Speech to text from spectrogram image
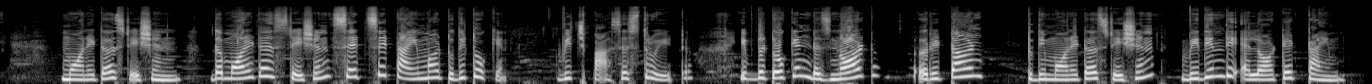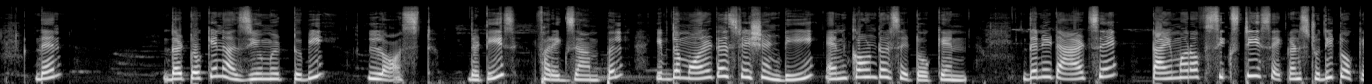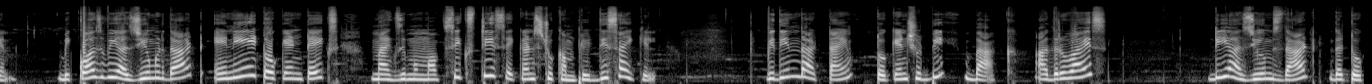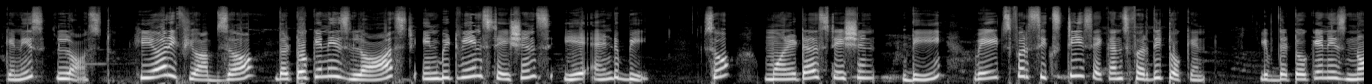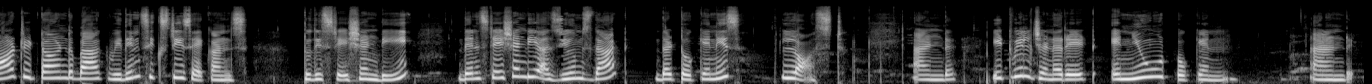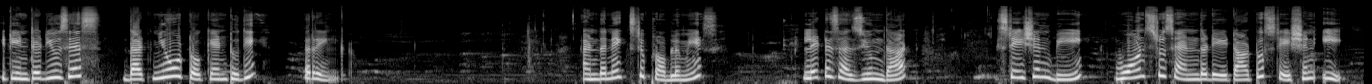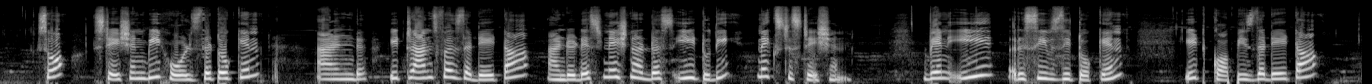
monitor station. The monitor station sets a timer to the token which passes through it. If the token does not return to the monitor station within the allotted time, then the token assumed to be lost. That is, for example, if the monitor station D encounters a token, then it adds a timer of 60 seconds to the token because we assumed that any token takes maximum of 60 seconds to complete the cycle. within that time token should be back. Otherwise, D assumes that the token is lost. Here if you observe, the token is lost in between stations A and B. So, monitor station D waits for 60 seconds for the token. If the token is not returned back within 60 seconds to the station D, then station D assumes that the token is lost and it will generate a new token and it introduces that new token to the ring. And the next problem is let us assume that station B wants to send the data to station E. So station B holds the token and it transfers the data and destination address E to the next station. When E receives the token, it copies the data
